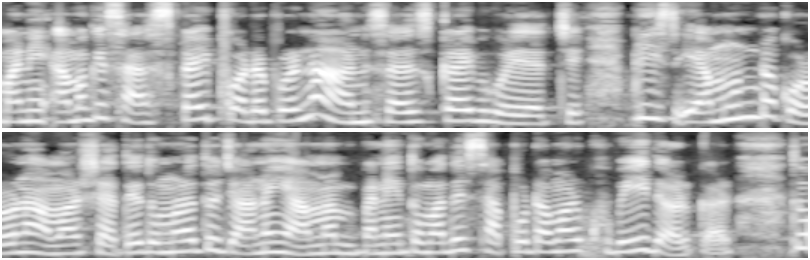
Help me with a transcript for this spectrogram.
মানে আমাকে সাবস্ক্রাইব করার পরে না আনসাবস্ক্রাইব হয়ে যাচ্ছে। প্লিজ এমনটা করো না আমার সাথে। তোমরা তো জানোই, আমার মানে তোমাদের সাপোর্ট আমার খুবই দরকার। তো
